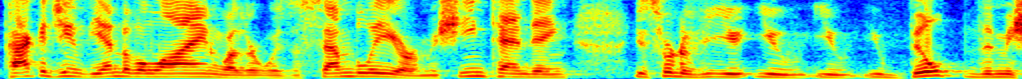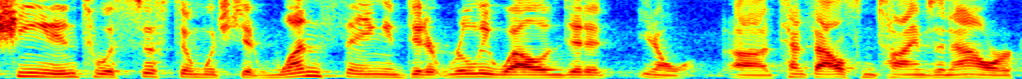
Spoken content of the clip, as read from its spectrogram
packaging at the end of the line, whether it was assembly or machine tending, you sort of you you you, you built the machine into a system which did one thing and did it really well and did it you know uh, ten thousand times an hour,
